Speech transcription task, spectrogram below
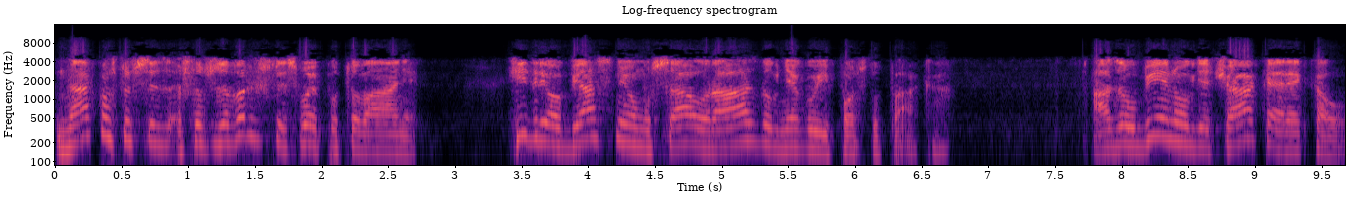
Nakon što, se, što su završili svoje putovanje, Hidri je objasnio Musa'u razlog njegovih postupaka. A za ubijenog dječaka je rekao,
